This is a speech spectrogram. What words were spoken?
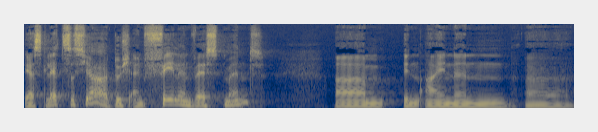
erst letztes Jahr durch ein Fehlinvestment ähm, in einen äh,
